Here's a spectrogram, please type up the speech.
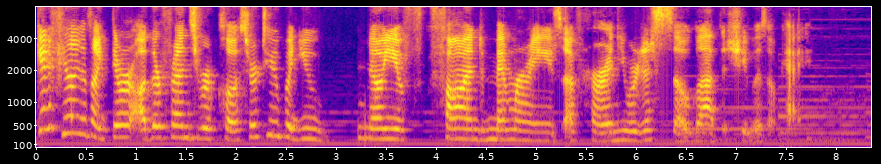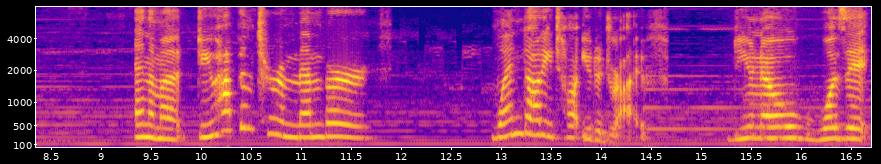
Get a feeling of like there were other friends you were closer to, but you know you have fond memories of her, and you were just so glad that she was okay. Anima, do you happen to remember when Dottie taught you to drive? Do you know, was it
